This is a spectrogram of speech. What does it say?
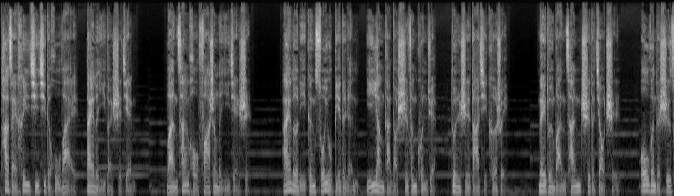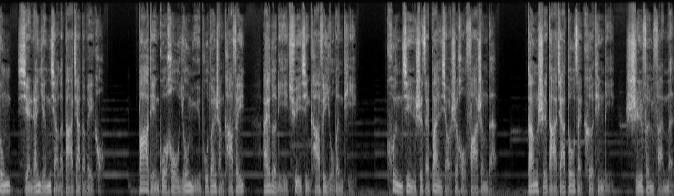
他在黑漆漆的户外待了一段时间。晚餐后发生了一件事，埃勒里跟所有别的人一样感到十分困倦，顿时打起瞌睡。那顿晚餐吃得较迟，欧文的失踪显然影响了大家的胃口。八点过后，有女仆端上咖啡，埃勒里确信咖啡有问题。困境是在半小时后发生的。当时大家都在客厅里，十分烦闷。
